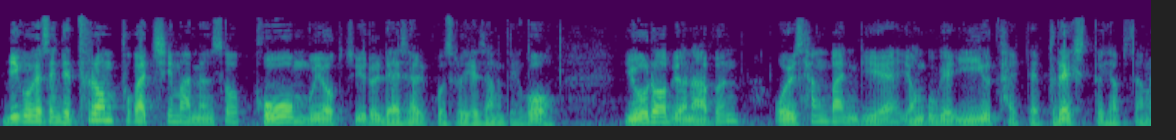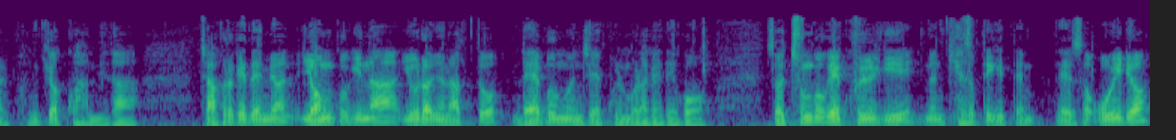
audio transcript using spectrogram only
미국에서 이제 트럼프가 취임하면서 보호 무역주의를 내세울 것으로 예상되고 유럽 연합은 올 상반기에 영국의 EU 탈때 브렉시트 협상을 본격화합니다. 자, 그렇게 되면 영국이나 유럽 연합도 내부 문제에 골몰하게 되고 그래서 중국의 굴기는 계속되기 때문에 오히려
